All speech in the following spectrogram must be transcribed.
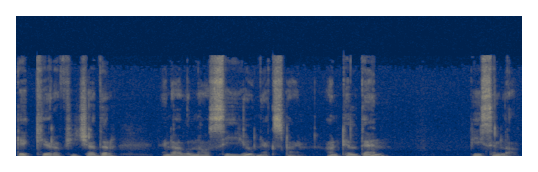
Take care of each other and I will now see you next time. Until then, peace and love.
